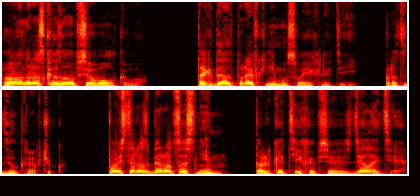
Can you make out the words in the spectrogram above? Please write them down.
Он рассказал все Волкову. Тогда отправь к нему своих людей, — процедил Кравчук. Пусть разберутся с ним. Только тихо все сделайте.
